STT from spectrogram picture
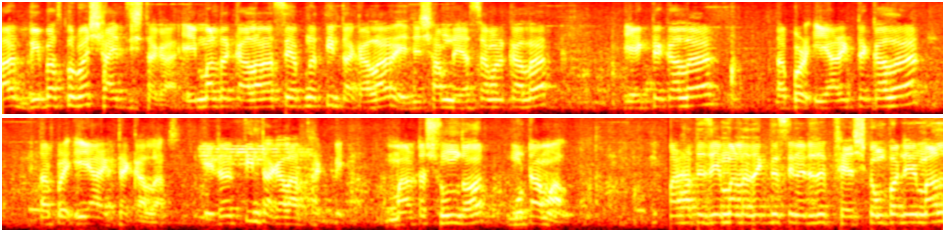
আর দুই পাঁচ পড়বে সাঁত্রিশ টাকা। এই মালটার কালার আছে আপনার তিনটা কালার এই যে সামনে আছে আমার কালার এই একটা কালার তারপর এ আরেকটা কালার তারপর এ আরেকটা কালার এটার তিনটা কালার থাকবে। মালটা সুন্দর, মোটা মাল। আমার হাতে যে মালটা দেখতেছেন, এটা হচ্ছে ফ্রেশ কোম্পানির মাল,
